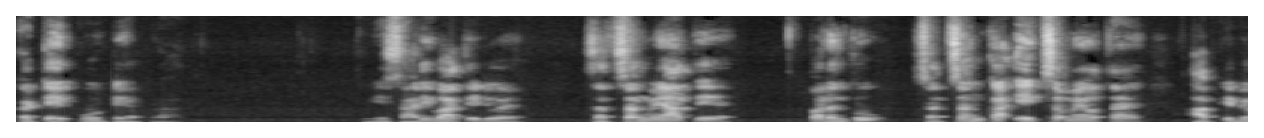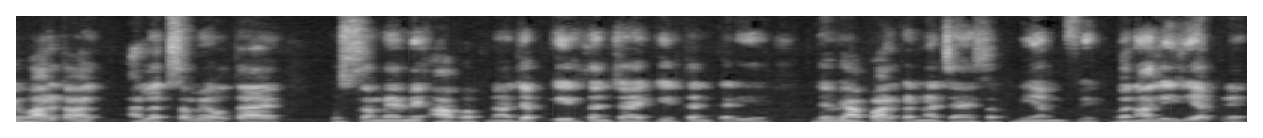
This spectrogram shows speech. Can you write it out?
कटे कोटे अपराध। ये सारी बातें जो है, सत्संग में आती है, परंतु सत्संग का एक समय होता है, आपके व्यवहार का अलग समय होता है उस समय में आप अपना जब कीर्तन, चाहे कीर्तन करिए, जब व्यापार करना चाहे, सब नियम बना लीजिए अपने।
